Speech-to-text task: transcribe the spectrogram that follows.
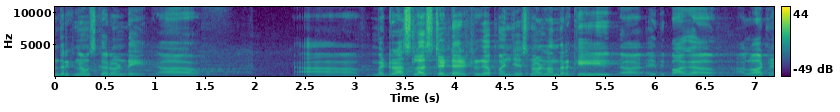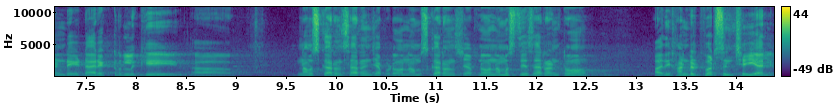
అందరికీ నమస్కారం అండి. మెడ్రాస్లో అసిస్టెంట్ డైరెక్టర్గా పనిచేసిన వాళ్ళందరికీ ఇది బాగా అలవాటు అండి డైరెక్టర్లకి నమస్కారం సార్ అని చెప్పడం నమస్కారం చెప్పడం నమస్తే సార్ అంటాం. అది హండ్రెడ్ పర్సెంట్ చెయ్యాలి.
